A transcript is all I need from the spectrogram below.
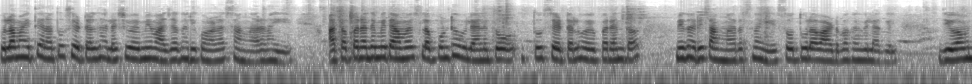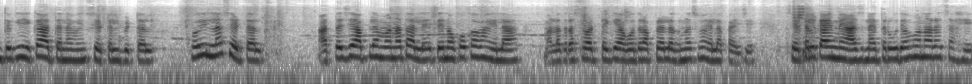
तुला माहिती आहे ना तू सेटल झाल्याशिवाय मी माझ्या घरी कोणाला सांगणार नाही आतापर्यंत मी त्यामुळेच लपून ठेवले आणि तो तू सेटल होईपर्यंत मी घरी सांगणारच नाही आहे सो तुला वाट बघावी लागेल. जेव्हा म्हणतो की हे काय आता नवीन सेटल बिटल? होईल ना सेटल आता जे आपल्या मनात आले ते नको का व्हायला? मला तर असं वाटतं की अगोदर आपलं लग्नच व्हायला पाहिजे. सेटल काय मी आज नाही तर उद्या होणारच आहे.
